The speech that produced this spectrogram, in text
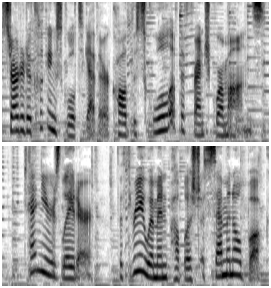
started a cooking school together called the School of the French Gourmands. Ten years later, the three women published a seminal book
